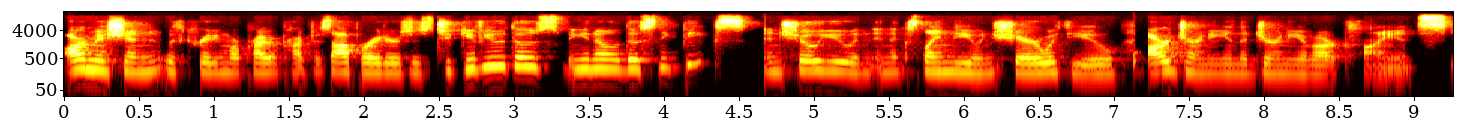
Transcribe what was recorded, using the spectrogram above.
our mission with creating more private practice operators is to give you those, you know, those sneak peeks and show you and, and explain to you and share with you our journey and the journey of our clients.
